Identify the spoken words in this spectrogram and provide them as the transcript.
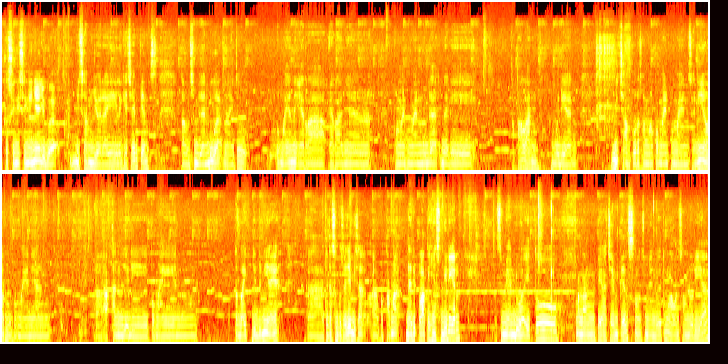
ke sini sininya juga bisa menjuarai Liga Champions tahun 92 nah itu lumayan nih era eranya pemain-pemain muda dari Katalan kemudian dicampur sama pemain-pemain senior pemain yang uh, akan jadi pemain terbaik di dunia ya. Uh, kita sebut saja bisa uh, pertama dari pelatihnya sendiri kan. 92 itu menang Piala Champions tahun 92 itu melawan Sampdoria.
